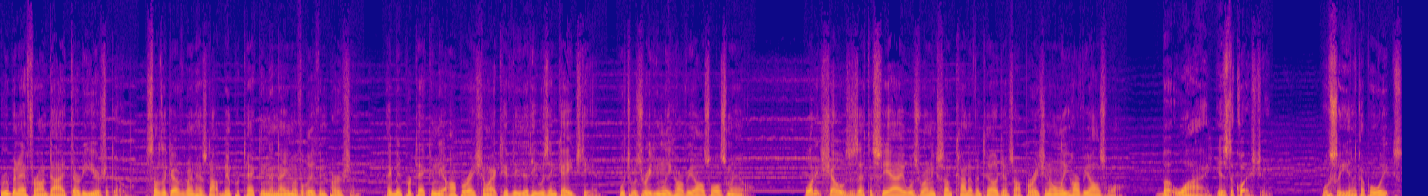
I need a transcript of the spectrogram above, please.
Reuben Efron died 30 years ago, so the government has not been protecting the name of a living person. They've been protecting the operational activity that he was engaged in, which was reading Lee Harvey Oswald's mail. What it shows is that the CIA was running some kind of intelligence operation on Lee Harvey Oswald. But why is the question. We'll see you in a couple of weeks.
